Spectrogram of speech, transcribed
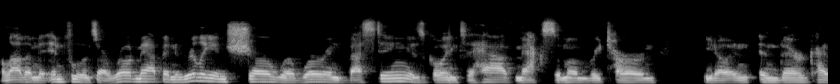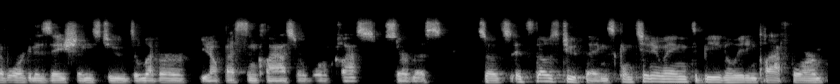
allow them to influence our roadmap, and really ensure where we're investing is going to have maximum return, you know, and, in their kind of organizations to deliver, you know, best in class or world class service. So it's it's those two things: continuing to be the leading platform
